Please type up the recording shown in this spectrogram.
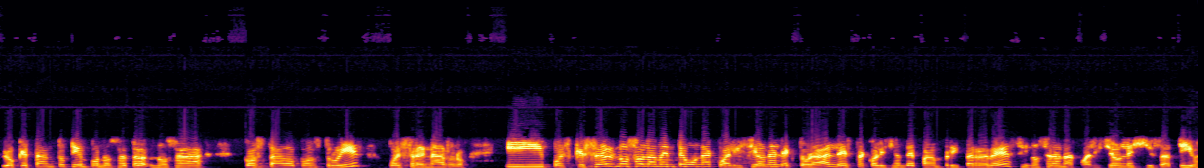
lo que tanto tiempo nos ha, nos ha costado construir, pues frenarlo y pues que ser no solamente una coalición electoral, esta coalición de PAN, PRI, PRD, sino ser una coalición legislativa.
